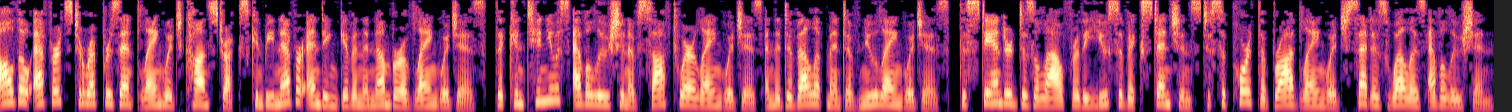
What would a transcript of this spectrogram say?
Although efforts to represent language constructs can be never-ending given the number of languages, the continuous evolution of software languages and the development of new languages, the standard does allow for the use of extensions to support the broad language set as well as evolution.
